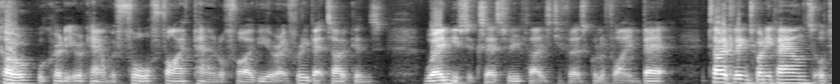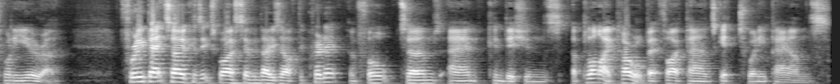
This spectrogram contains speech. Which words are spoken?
Coral will credit your account with four £5 or €5 Euro free bet tokens when you've successfully placed your first qualifying bet, totaling £20 or €20. Free bet tokens expire seven days after credit, and full terms and conditions apply. Coral bet £5, get £20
